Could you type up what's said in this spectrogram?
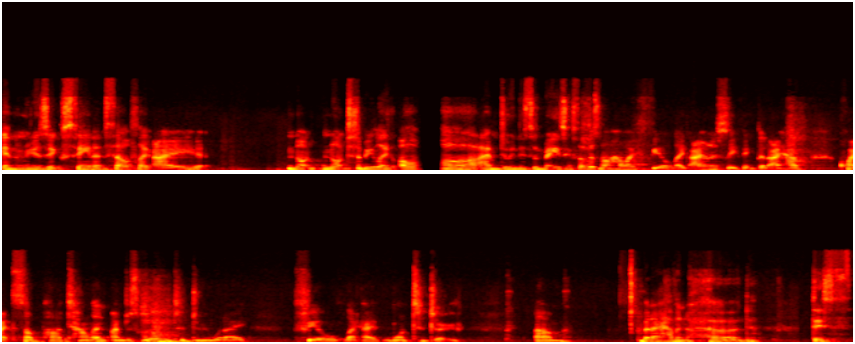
in the music scene itself, like I, not not to be like, oh, oh, I'm doing this amazing stuff. That's not how I feel. Like I honestly think that I have quite subpar talent. I'm just willing to do what I feel like I want to do. Um, but I haven't heard this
